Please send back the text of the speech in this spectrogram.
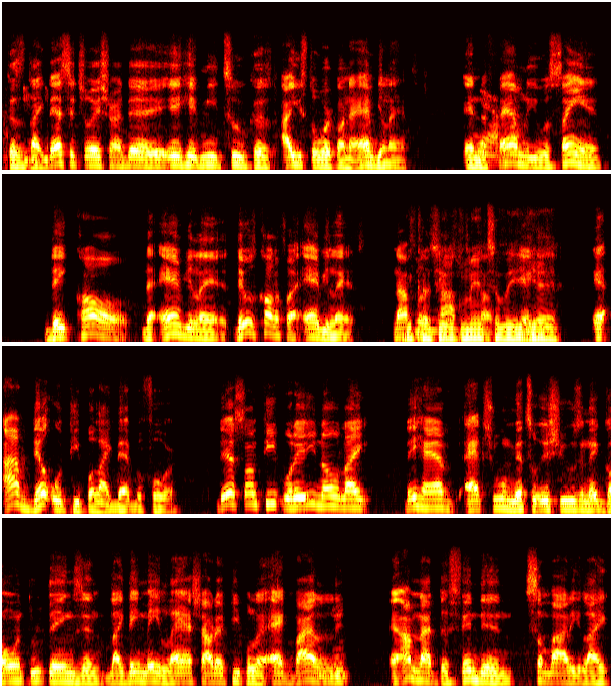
Because like mm-hmm. that situation right there, it, it hit me too. Because I used to work on the ambulance, and the family was saying they called the ambulance. They was calling for an ambulance, not because he was mentally, yeah. yeah. He, and I've dealt with people like that before. There's some people that you know, like they have actual mental issues and they're going through things, and like they may lash out at people and act violently. Mm-hmm. And I'm not defending somebody like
